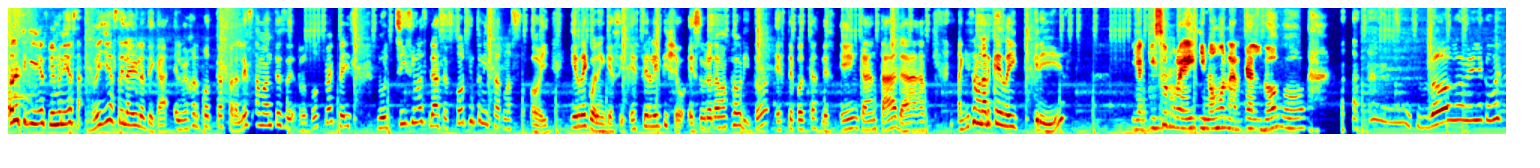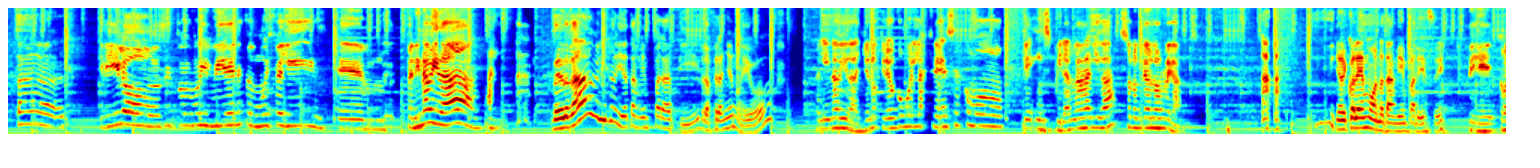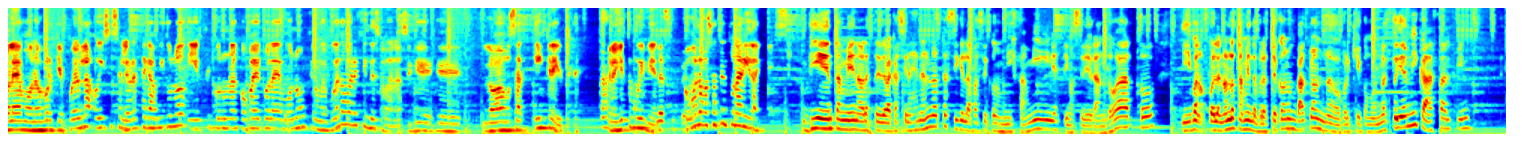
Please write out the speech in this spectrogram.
Hola chiquillos, bienvenidos a Reyes de la Biblioteca, el mejor podcast para les amantes de RuPaul's Drag Race. Muchísimas gracias por sintonizarnos hoy y recuerden que si este reality show es su programa favorito, este podcast les encantará. Aquí está Monarca y Rey Chris. Y aquí su rey y no monarca el dogo. Dogo, bella, ¿cómo estás? Krilos, estoy muy bien, estoy muy feliz. Em, ¡Feliz Navidad! ¿Verdad? Feliz Navidad también para ti, próspero año nuevo. Feliz Navidad. Yo no creo como en las creencias como que inspiran la Navidad, solo creo en los regalos. Y el cole de mono también parece. Sí, cola de mono, porque Puebla hoy se celebra este capítulo y yo estoy con una copa de cola de mono que no me puedo tomar el fin de semana, así que eh, lo vamos a pasar increíble. Pero yo estoy muy bien. ¿Cómo lo pasaste en tu Navidad, Chris? Bien, también ahora estoy de vacaciones en el norte, así que la pasé con mi familia, estuvimos celebrando harto. Y bueno, pues no lo están viendo, pero estoy con un background nuevo, porque como no estoy en mi casa, al fin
